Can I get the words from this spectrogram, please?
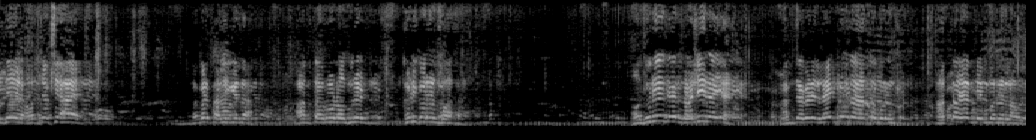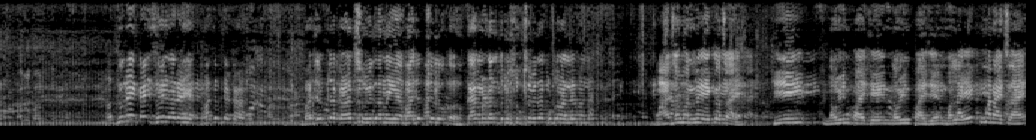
इथे अध्यक्ष आहे. नगरपालिकेचा. आमचा रोड अजूनही खडीकरण व्हायचा आहे. अजूनही ते नाली नाही आहे. आमच्याकडे लाइट नव्हता आतापर्यंत. आता ह्या मेंबरने लावला. अजूनही काही सुविधा नाही आहे. भाजपच्या काळात. भाजपच्या काळात सुविधा नाही आहे भाजपचे लोक. काय म्हणाल तुम्ही? सुखसुविधा कुठून आल्या माझं म्हणणं एकच आहे की नवीन पाहिजे नवीन पाहिजे. मला एक म्हणायचं आहे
